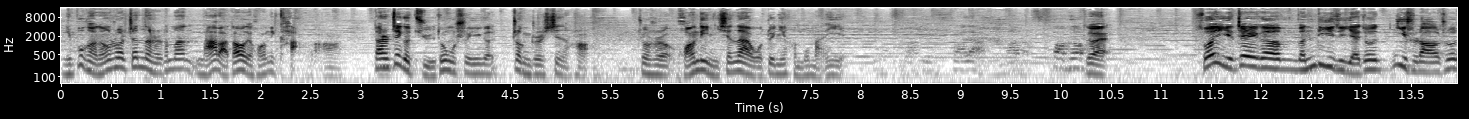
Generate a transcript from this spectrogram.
你不可能说真的是他妈拿把刀给皇帝砍了啊！但是这个举动是一个政治信号，就是皇帝，你现在我对你很不满意，对，所以这个文帝也就意识到说，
